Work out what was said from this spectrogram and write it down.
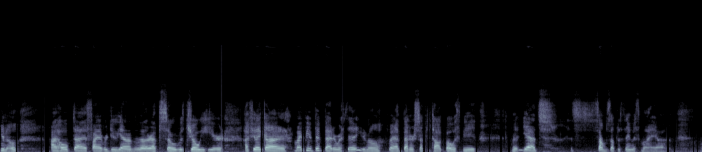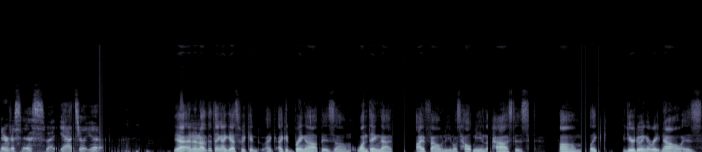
you know, I hope that if I ever do get on another episode with Joey here, I feel like I might be a bit better with it. You know, might have better stuff to talk about with me. But yeah, it's it sums up the thing with my uh, nervousness. But yeah, that's really it. yeah and another thing i guess we could I, I could bring up is um, one thing that i've found you know has helped me in the past is um like you're doing it right now is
